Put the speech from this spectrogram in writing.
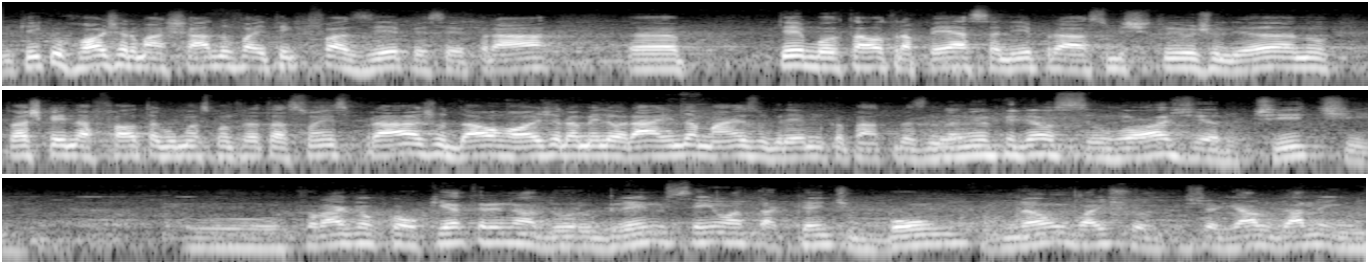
o que, que o Roger Machado vai ter que fazer, PC, para uh, ter, botar outra peça ali para substituir o Juliano? Tu acha que ainda falta algumas contratações para ajudar o Roger a melhorar ainda mais o Grêmio no Campeonato Brasileiro? Na minha opinião, o Roger, o Tite, o, traga qualquer treinador, o Grêmio sem um atacante bom não vai chegar a lugar nenhum.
